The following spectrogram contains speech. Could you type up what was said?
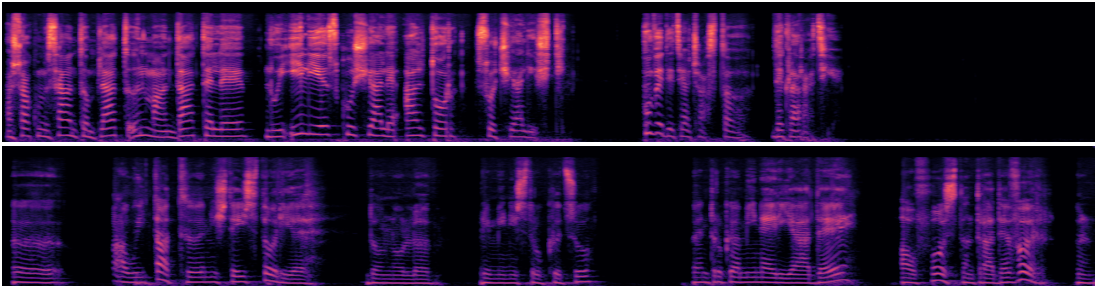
așa cum s-a întâmplat în mandatele lui Iliescu și ale altor socialiști. Cum vedeți această declarație? Uh, a uitat niște istorie domnul prim-ministru Câțu, pentru că mineriade au fost într-adevăr în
